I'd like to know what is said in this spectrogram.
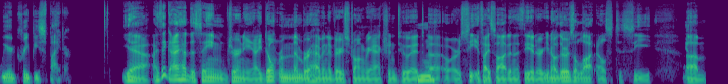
weird, creepy spider. Yeah, I think I had the same journey. I don't remember having a very strong reaction to it mm-hmm. uh, or see if I saw it in the theater. You know, there's a lot else to see. Yeah. Um,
